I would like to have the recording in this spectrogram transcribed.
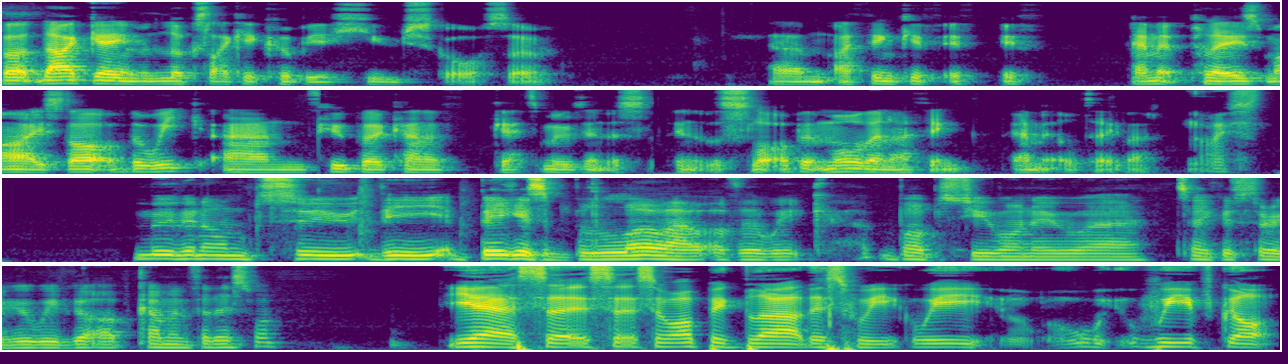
But that game looks like it could be a huge score. So um, I think if, if, if Emmett plays my start of the week and Cooper kind of gets moved into, into the slot a bit more, then I think Emmett will take that. Nice. Moving on to the biggest blowout of the week. Bobs, do you want to uh, take us through who we've got upcoming for this one? Yeah, so, so so our big blowout this week, we we- we've got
